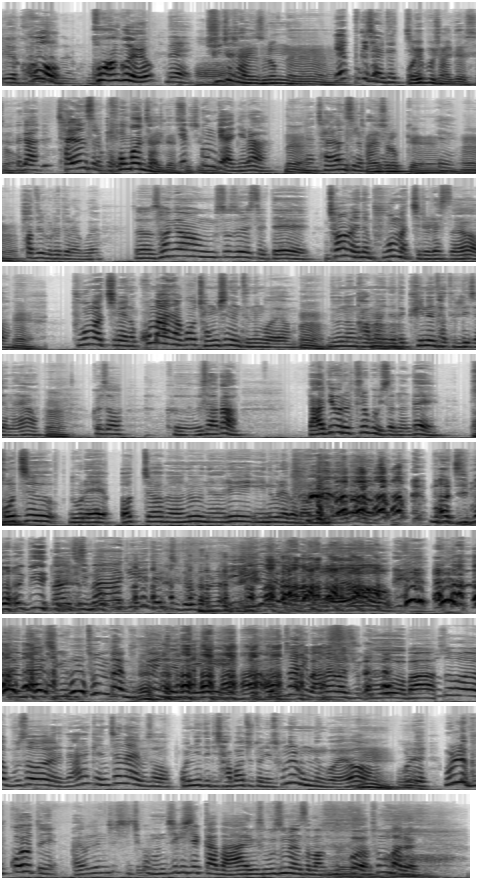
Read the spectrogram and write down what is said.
예, 코. 코 한 거예요? 네. 어. 진짜 자연스럽네. 예쁘게 잘 됐죠. 어, 예쁘게 잘 됐어. 그러니까 자연스럽게 코만 잘 됐어, 예쁜 지금. 게 아니라 네. 그냥 자연스럽게. 자연스럽게. 네. 예. 다들 그러더라고요. 저 성형 수술했을 때 처음에는 부분 마취를 했어요. 네. 부분 마취면은 코만 하고 정신은 드는 거예요. 응. 눈은 가만히 있는데 귀는 다 들리잖아요. 예. 그래서 그 의사가 라디오를 틀고 있었는데 버즈 노래 어쩌면 오늘이 이 노래가 나오는 거예요. 마지막이. 마지막이 될지도 몰라. 이 노래가 나오는 거예요. 아니, 나 지금 손발 묶여 있는데 엄살이 많아가지고 막 무서워요, 무서워요. 이랬더니 아 괜찮아요. 그래서 언니들이 잡아주더니 손을 묶는 거예요. 음. 원래 원래 묶어요. 했더니 아유 현주 씨 지금 움직이실까봐 이러면서 웃으면서 막 묶어요 손발을.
